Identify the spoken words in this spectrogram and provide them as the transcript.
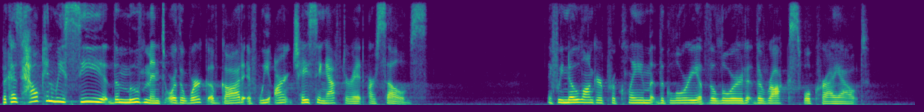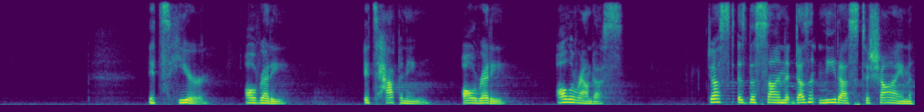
Because how can we see the movement or the work of God if we aren't chasing after it ourselves? If we no longer proclaim the glory of the Lord, the rocks will cry out. It's here already. It's happening already, all around us. Just as the sun doesn't need us to shine,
